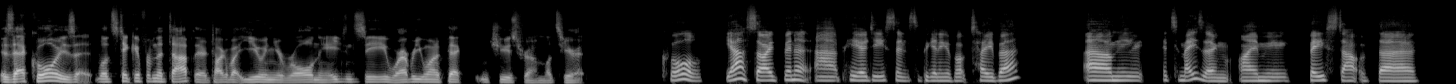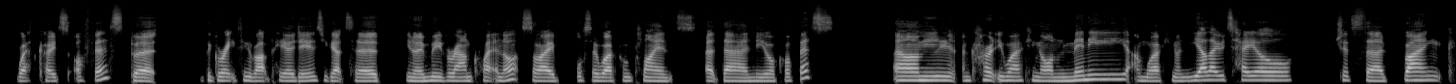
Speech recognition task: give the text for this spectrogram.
Is that cool? Or is it, let's take it from the top there. Talk about you and your role in the agency, wherever you want to pick and choose from. Let's hear it. Cool. Yeah. So I've been at uh, POD since the beginning of October. Um, it's amazing. I'm based out of their West Coast office, but the great thing about POD is you get to, you know, move around quite a lot. So I also work on clients at their New York office. Um, I'm currently working on Mini. I'm working on Yellowtail, Fifth Third Bank,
